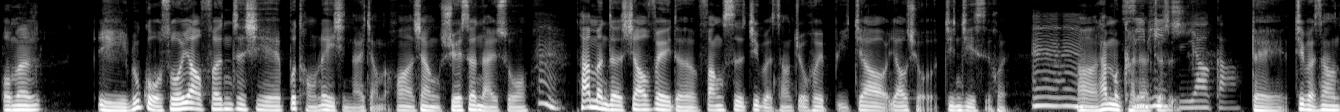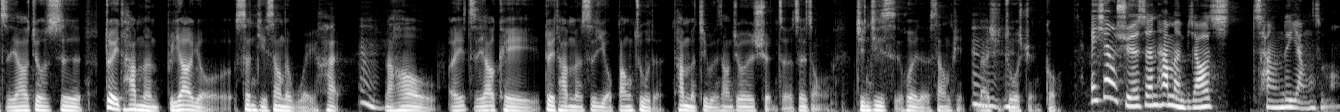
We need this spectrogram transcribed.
我们以如果说要分这些不同类型来讲的话，像学生来说，嗯，他们的消费的方式基本上就会比较要求经济实惠。嗯嗯啊、呃，他们可能就是值要高，对，基本上只要就是对他们不要有身体上的危害，嗯，然后哎、欸，只要可以对他们是有帮助的，他们基本上就会选择这种经济实惠的商品来去做选购。哎、嗯嗯欸，像学生他们比较常的养什么？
